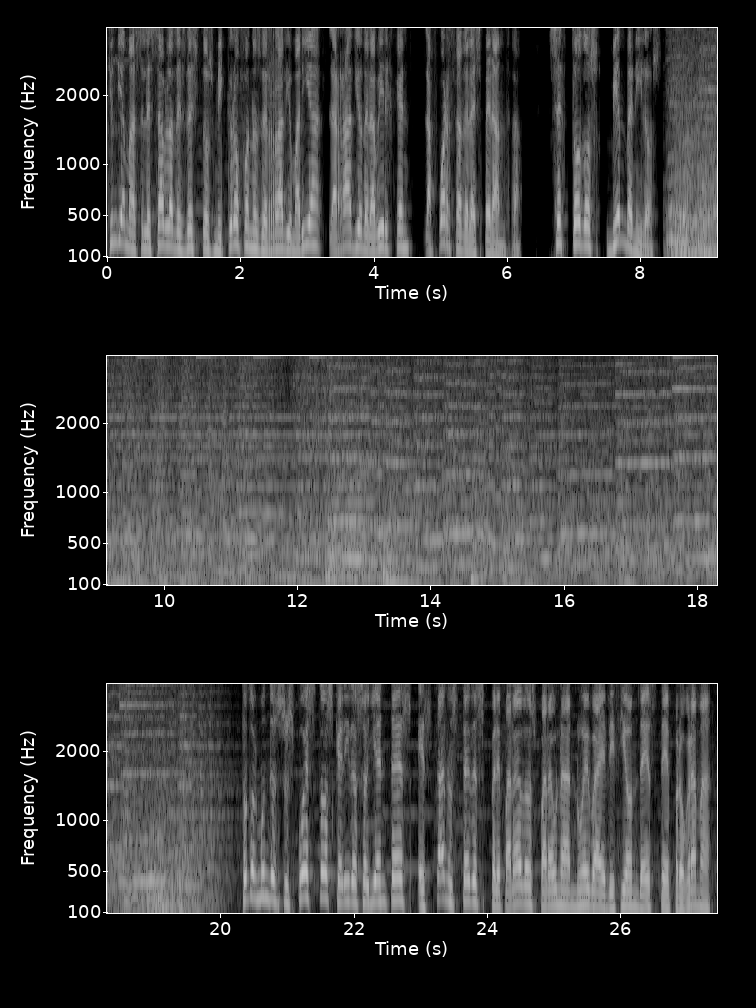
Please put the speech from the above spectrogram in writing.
que un día más les habla desde estos micrófonos de Radio María, la radio de la Virgen, la fuerza de la esperanza. Sed todos bienvenidos. Todo el mundo en sus puestos, queridos oyentes, ¿están ustedes preparados para una nueva edición de este programa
